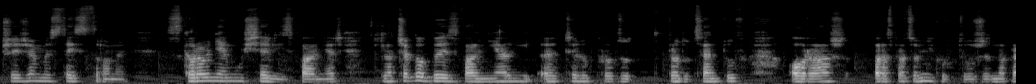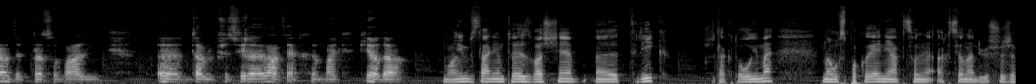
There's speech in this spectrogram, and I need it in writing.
przyjrzymy z tej strony, skoro nie musieli zwalniać, dlaczego by zwalniali e, tylu produ producentów oraz, oraz pracowników, którzy naprawdę pracowali e, w W przez wiele lat, jak Mike Kyoda? Moim zdaniem to jest właśnie e, trik, że tak to ujmę, na uspokojenie akcjonariuszy, że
